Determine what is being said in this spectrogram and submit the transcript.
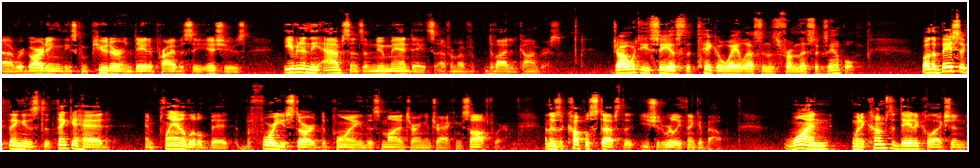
uh, regarding these computer and data privacy issues, even in the absence of new mandates uh, from a divided Congress. John, what do you see as the takeaway lessons from this example? Well, the basic thing is to think ahead and plan a little bit before you start deploying this monitoring and tracking software. And there's a couple steps that you should really think about. One, when it comes to data collection,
